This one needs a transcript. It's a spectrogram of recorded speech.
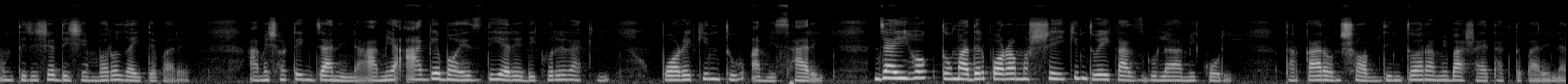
উনত্রিশে ডিসেম্বরও যাইতে পারে। আমি সঠিক জানি না, আমি আগে ভয়েস দিয়ে রেডি করে রাখি, পরে কিন্তু আমি সারি। যাই হোক, তোমাদের পরামর্শেই কিন্তু এই কাজগুলো আমি করি। তার কারণ সব দিন তো আর আমি বাসায় থাকতে পারি না,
